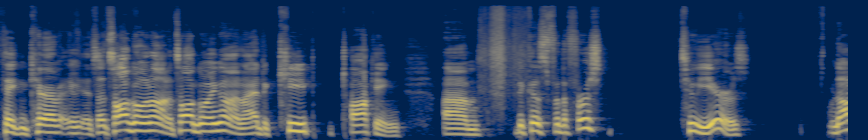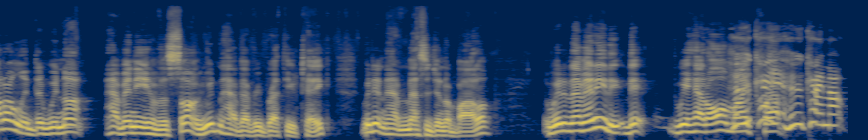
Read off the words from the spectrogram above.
taking care of it. It's, it's, all going on. It's all going on. I had to keep talking um, because for the first two years, not only did we not have any of the songs, we didn't have Every Breath You Take, we didn't have Message in a Bottle, we didn't have any of the. we had all my who came, crap. Who came up?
